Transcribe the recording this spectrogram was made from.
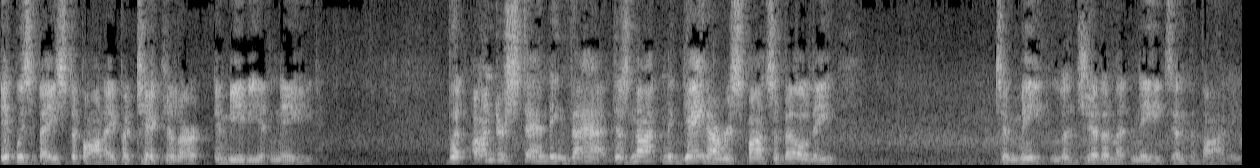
It was based upon a particular immediate need. But understanding that does not negate our responsibility to meet legitimate needs in the body.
